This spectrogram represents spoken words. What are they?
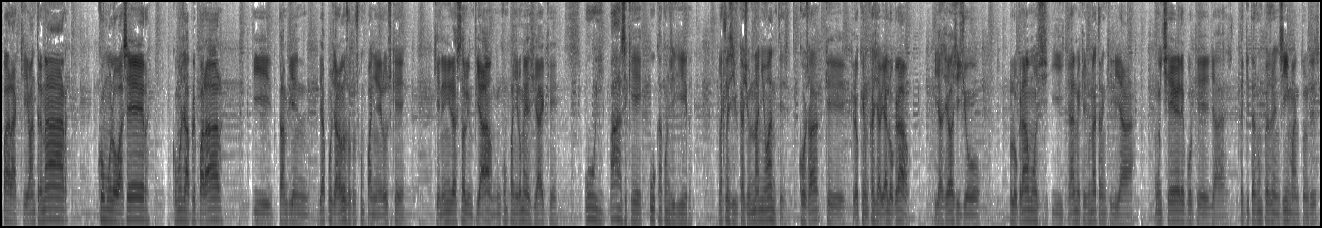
para qué va a entrenar, cómo lo va a hacer, cómo se va a preparar y también de apoyar a los otros compañeros que quieren ir a esta Olimpiada. Un compañero me decía que, uy, parce, que Cuca conseguir la clasificación un año antes, cosa que creo que nunca se había logrado. Y ya Sebas y yo lo logramos y créanme que es una tranquilidad muy chévere porque ya te quitas un peso encima. Entonces,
